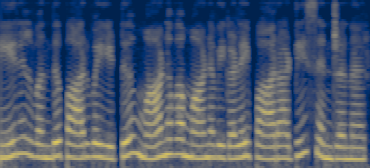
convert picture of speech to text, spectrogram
நேரில் வந்து பார்வையிட்டு மாணவ மாணவிகளை பாராட்டி சென்றனர்.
